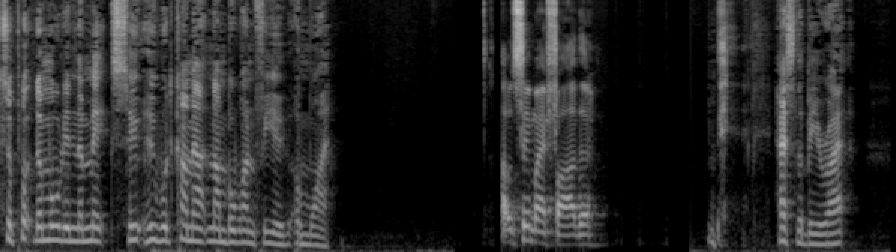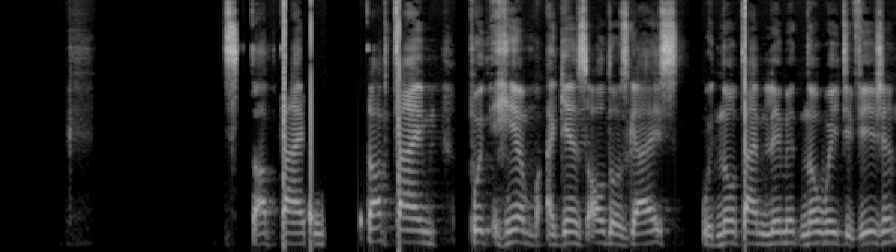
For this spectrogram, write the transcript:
to put them all in the mix, who who would come out number one for you and why? I would say my father. Has to be right. Stop time. Stop time. Put him against all those guys with no time limit, no weight division,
